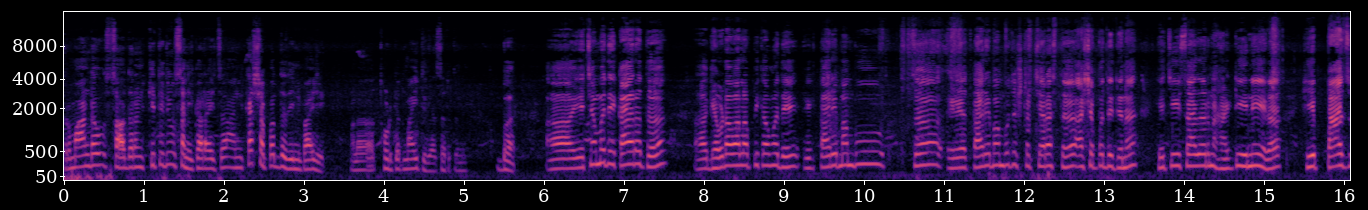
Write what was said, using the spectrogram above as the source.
तर मांडव साधारण किती दिवसांनी करायचा आणि कशा पद्धतीने पाहिजे? मला थोडक्यात माहिती द्या सर तुम्ही. बर. अ, याच्यामध्ये काय राहतं? अ, घेवडावाला पिकामध्ये एक तारे बांबूचं हे तारे बांबूचं स्ट्रक्चर असतं अशा पद्धतीनं. ह्याची साधारण हाईटी नाही आहे का? ही पाच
